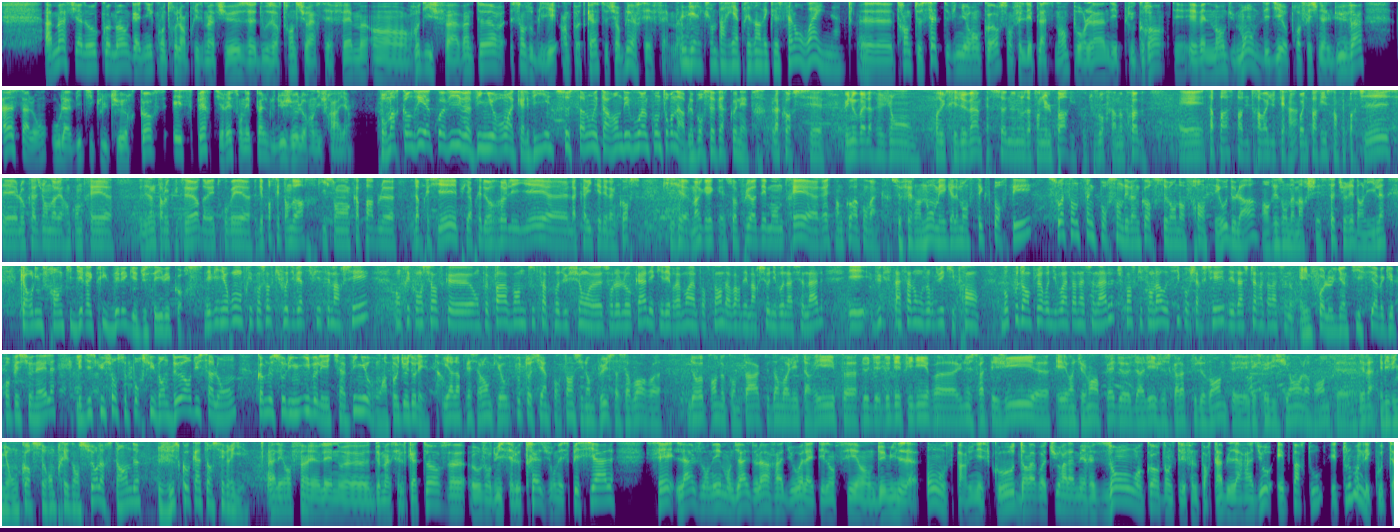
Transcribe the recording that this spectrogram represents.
à Mafiano comment gagner contre l'emprise mafieuse. 12h30 sur RCFM en rediff à 20h sans oublier en podcast sur Bleu RCFM. Direction Paris à présent avec le salon Wine. Euh, 37 vignerons corse ont fait le déplacement pour l'un des plus grands événements du monde dédié aux professionnels du vin. Un salon où la viticulture corse espère tirer son épingle du jeu, Laurent Diffraille. Pour Marc-André Aquavive, vigneron à Calvi, ce salon est un rendez-vous incontournable pour se faire connaître. La Corse, c'est une nouvelle région productrice de vin. Personne ne nous attend nulle part. Il faut toujours faire nos preuves. Et ça passe par du travail du terrain. Wine Paris en fait partie. C'est l'occasion d'aller rencontrer euh, des interlocuteurs, d'aller trouver euh, des porte-étendards qui sont capables d'apprécier et puis après de relayer euh, la qualité des vins corses qui, malgré qu'elle soit plus à démontrer, reste encore à convaincre. Se faire un nom, mais également s'exporter. 65% des vins corses se vendent en France et au-delà, en raison d'un marché saturé dans l'île. Caroline Franck, directrice déléguée du CIV Corse. Les vignerons ont pris conscience qu'il faut diversifier ses marchés, ont pris conscience qu'on ne peut pas vendre toute sa production euh, sur le local et qu'il est vraiment important d'avoir des marchés au niveau national. Et vu que c'est un salon aujourd'hui qui prend beaucoup d'ampleur au niveau international, je pense qu'ils sont là aussi pour chercher des acheteurs internationaux. Et une fois le lien tissé avec les professionnels, les discussions se poursuivent en dehors du salon, comme le souligne Yves Letia, vigneron à Podio de l'État. Il y a l'après-salon qui est tout aussi important, sinon plus, à savoir euh, de reprendre contact, d'envoyer les tarifs, de, de, de, définir euh, une stratégie euh, et éventuellement après d'aller jusqu'à l'acte de vente et l'expédition, la vente des vins. Et les vignerons corse seront présents sur leur stand jusqu'au 14 février. Allez, enfin, Hélène, euh, demain c'est le 14, aujourd'hui c'est le 13, journée spéciale. C'est la journée mondiale de la radio. Elle a été lancée en 2011 par l'UNESCO. Dans la voiture, à la maison ou encore dans le téléphone portable, la radio est partout et tout le monde l'écoute.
